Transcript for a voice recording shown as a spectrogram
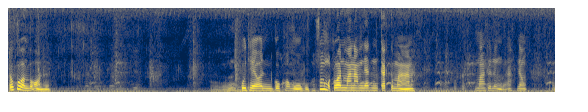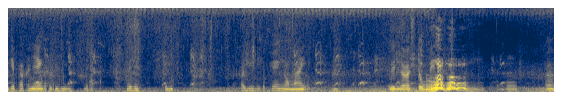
ตัวขวมันบ่อ่อนเลย ผู้แถวอันกกของหมูผู้สร้างมาก่อนมานำยัดมันกัดกับหมานะมาเท่าหนึ่งแล้วพี่น้องมาเก็บผักขยงกับผักอีฮีนี่นี่เห็นเห็นผักอีฮีกับแกงหน่อไม้เว้นกับสต๊อกดิเออ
